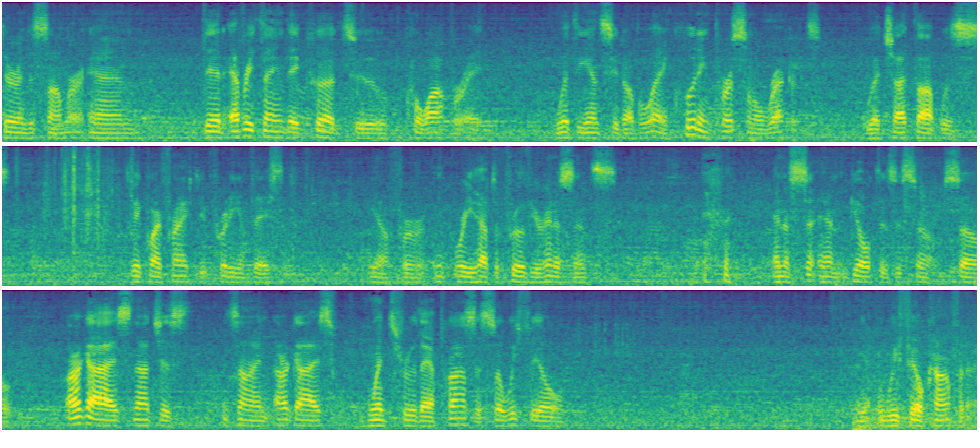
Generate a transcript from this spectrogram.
during the summer and did everything they could to cooperate with the NCAA, including personal records, which I thought was, to be quite frank, pretty invasive. You know, for where you have to prove your innocence and, and guilt is assumed. So our guys not just resigned, our guys went through that process. So we feel yeah, we feel confident.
